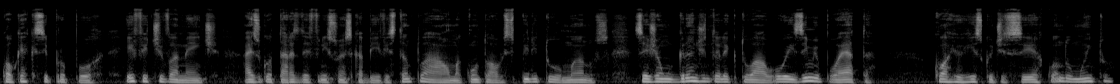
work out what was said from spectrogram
qualquer que se propor, efetivamente, a esgotar as definições cabíveis tanto à alma quanto ao espírito humanos, seja um grande intelectual ou exímio poeta, corre o risco de ser, quando muito,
